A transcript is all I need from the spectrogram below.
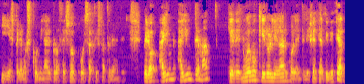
y esperemos culminar el proceso pues satisfactoriamente. Pero hay un, hay un tema que de nuevo quiero ligar con la inteligencia artificial.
